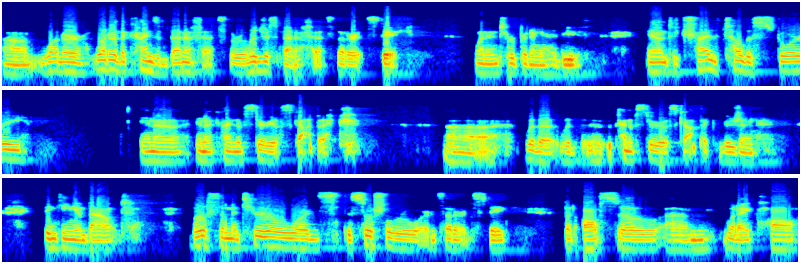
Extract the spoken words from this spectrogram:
Um, what are what are the kinds of benefits, the religious benefits that are at stake when interpreting a hadith, and to try to tell the story in a in a kind of stereoscopic uh, with a with a kind of stereoscopic vision, thinking about both the material rewards, the social rewards that are at stake, but also um, what I call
